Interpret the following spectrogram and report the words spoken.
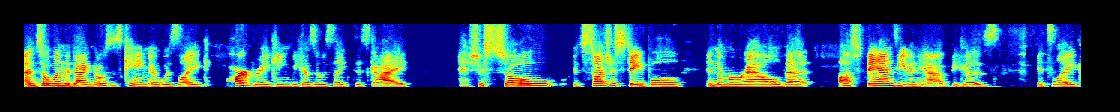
And so when the diagnosis came, it was like heartbreaking because it was like this guy is just so it's such a staple in the morale that us fans even have because it's like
